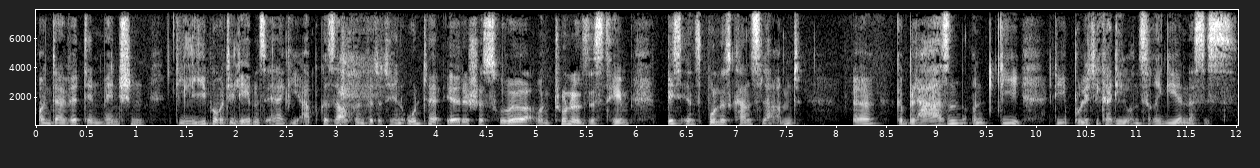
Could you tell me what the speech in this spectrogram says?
Und da wird den Menschen die Liebe und die Lebensenergie abgesaugt und wird durch ein unterirdisches Röhr- und Tunnelsystem bis ins Bundeskanzleramt äh, geblasen. Und die, die Politiker, die uns regieren, das ist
